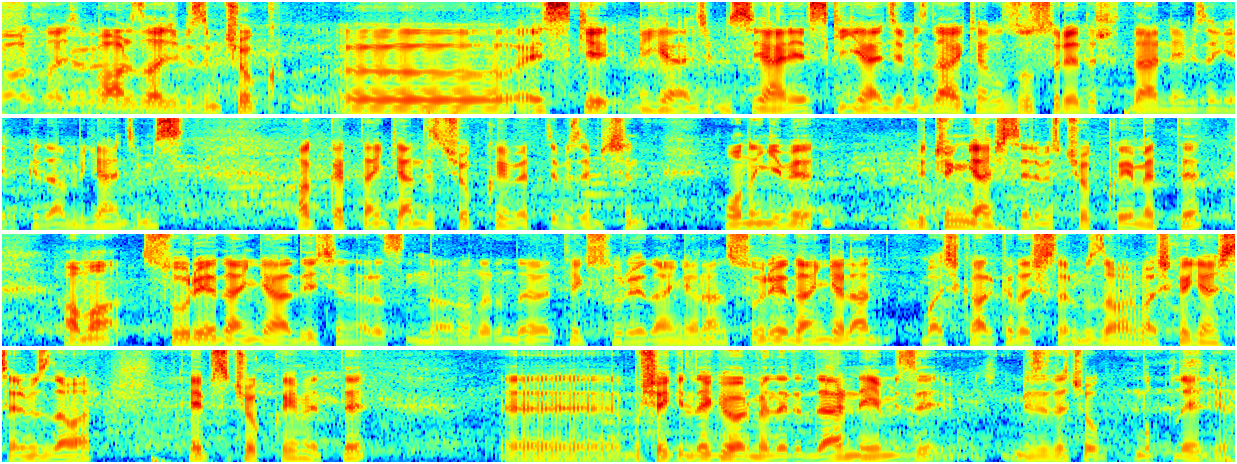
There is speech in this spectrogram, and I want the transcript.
Barzaj, Barzaj bizim çok e, eski bir gencimiz. Yani eski gencimiz derken uzun süredir derneğimize gelip giden bir gencimiz. Hakikaten kendisi çok kıymetli bizim için. Onun gibi bütün gençlerimiz çok kıymetli. Ama Suriye'den geldiği için arasında aralarında evet tek Suriye'den gelen, Suriye'den gelen başka arkadaşlarımız da var, başka gençlerimiz de var. Hepsi çok kıymetli. E, bu şekilde görmeleri derneğimizi bizi de çok mutlu ediyor.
